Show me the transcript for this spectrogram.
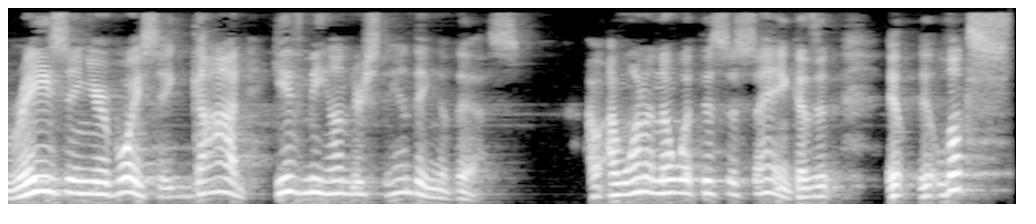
raising your voice, say, God, give me understanding of this. I, I want to know what this is saying because it, it, it looks,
